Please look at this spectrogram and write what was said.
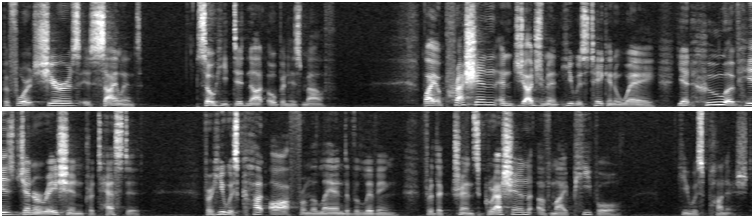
before its shearers is silent, so he did not open his mouth. By oppression and judgment he was taken away. Yet who of his generation protested? For he was cut off from the land of the living. For the transgression of my people he was punished.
